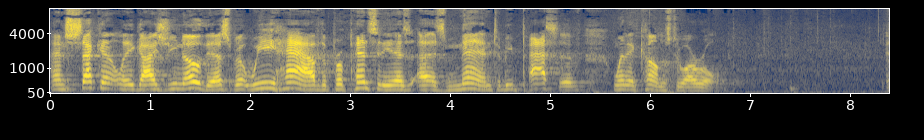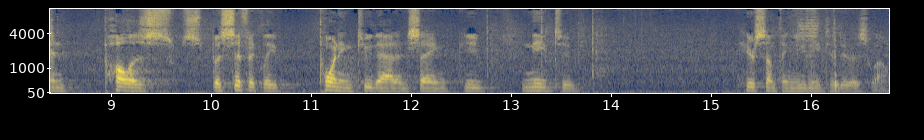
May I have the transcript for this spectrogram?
And secondly, guys, you know this, but we have the propensity as, as men to be passive when it comes to our role. And Paul is specifically pointing to that and saying, you need to, here's something you need to do as well.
